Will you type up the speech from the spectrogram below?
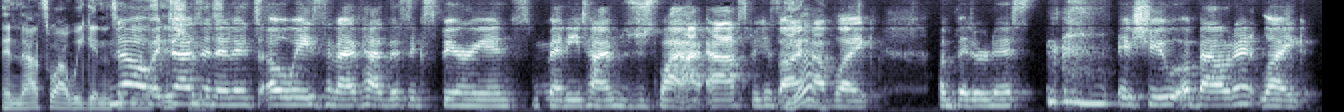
and that's why we get into No, it doesn't. And it's always, and I've had this experience many times, which is why I asked because I have like a bitterness issue about it, like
